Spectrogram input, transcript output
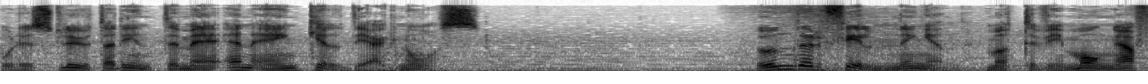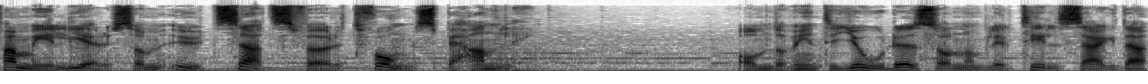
och det slutade inte med en enkel diagnos. Under filmningen mötte vi många familjer som utsatts för tvångsbehandling. Om de inte gjorde som de blev tillsagda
